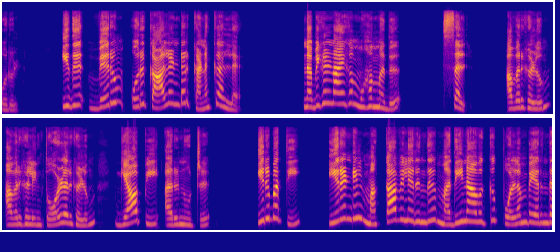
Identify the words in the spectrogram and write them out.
பொருள். இது வெறும் ஒரு காலண்டர் கணக்கு அல்ல. நபிகள் நாயகம் முகம்மது சல் அவர்களும் அவர்களின் தோழர்களும் கியாபி அறுநூற்று இருபத்தி இரண்டில் மக்காவிலிருந்து மதீனாவுக்கு புலம்பெயர்ந்த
